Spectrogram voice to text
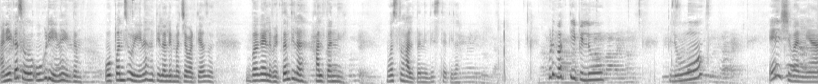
आणि कसं उघडी आहे ना एकदम. ओपन झोळी आहे ना तिला लई मज्जा वाटते असं. बघायला भेटतं ना तिला हालताना. वस्तू हालताना दिसते तिला. कुठे बघती पिल्लू? पिल्लू? ए शिवन्या.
